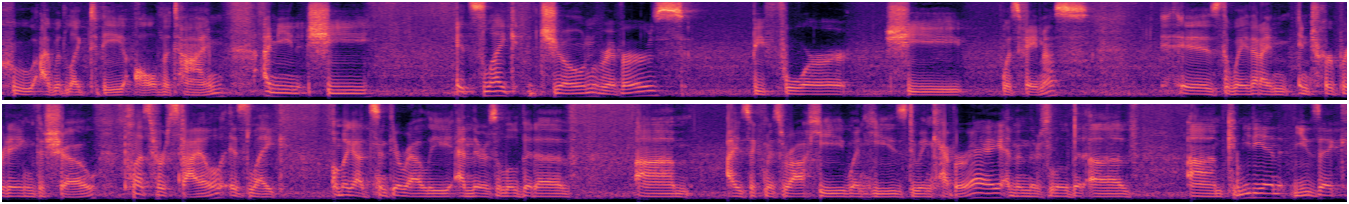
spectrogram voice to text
who I would like to be all the time. I mean, she, it's like Joan Rivers before she was famous is the way that I'm interpreting the show. Plus, her style is like, oh my God, Cynthia Rowley, and there's a little bit of um, Isaac Mizrahi when he's doing cabaret, and then there's a little bit of um, comedian, music.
